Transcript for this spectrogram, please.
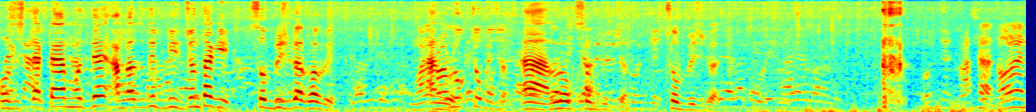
পঁচিশ লাখ টাকার মধ্যে আমরা যদি বিশ জন থাকি চব্বিশ ভাগ হবে। মানে লোক চব্বিশ জন। হ্যাঁ লোক চব্বিশ জন চব্বিশ ভাগ। আচ্ছা ধরেন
